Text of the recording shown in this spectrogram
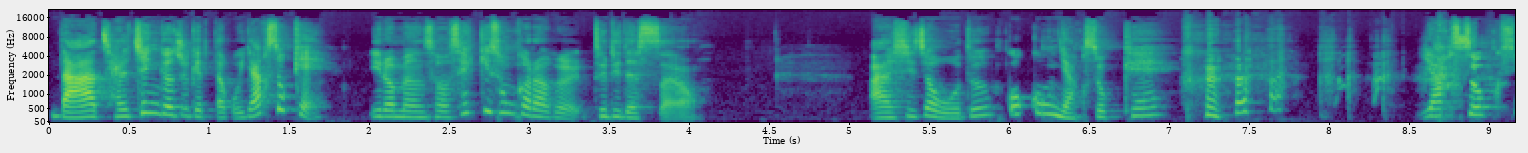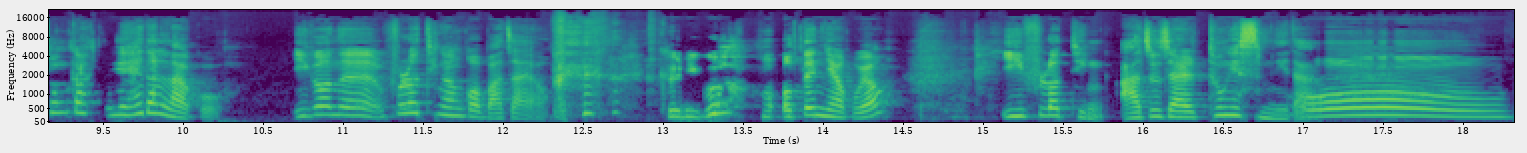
"나 잘 챙겨 주겠다고 약속해." 이러면서 새끼손가락을 들이댔어요. 아시죠 모두? 꼭꼭 약속해. 약속 손깍지 해 달라고. 이거는 플러팅한 거 맞아요. 그리고 어땠냐고요? 이 플러팅 아주 잘 통했습니다. 오.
